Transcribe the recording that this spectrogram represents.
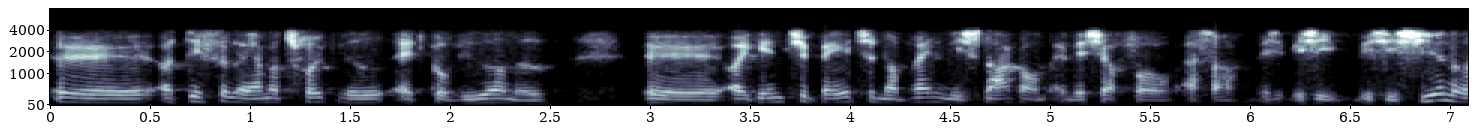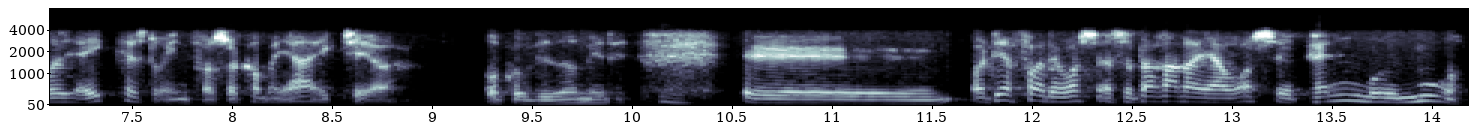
øh, og det føler jeg mig tryg ved at gå videre med. Øh, og igen tilbage til den oprindelige snak om, at hvis jeg får, altså hvis, hvis, I, hvis I siger noget, jeg ikke kan stå ind for, så kommer jeg ikke til at, at gå videre med det. Øh, og derfor er det også, altså der render jeg også panden mod en mur,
